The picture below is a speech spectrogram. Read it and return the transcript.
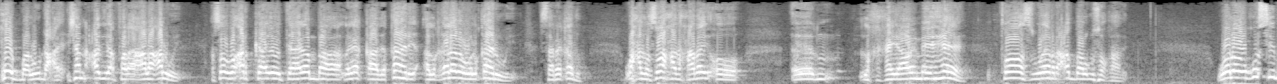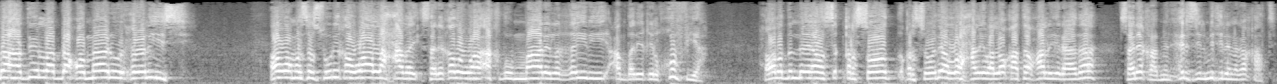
xoog baa lagu dhacay. Shan cad iyo calaacal wey. Isagoo arkaayo taagan baa laga qaaday qahri algalaba walqahri wey sariqadu wax la soo xadxaday oo lakhayaamay maahee toos weerar cad baa lagu soo qaaday. Walow qusiba haddii la dhaco maaluhu xoolihiisi. Aw amase suriqa waa la xaday sariqadu waa akhdu maali lgayri can dariiqi lkhufya xoola dad leeyaho si qarsood qarsoodia loo xaday baa loo qaata waxaa la yihahdaa sariqa min xirsi lmithlin laga qaatay.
